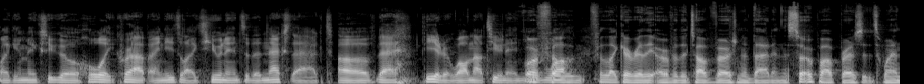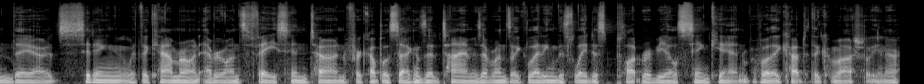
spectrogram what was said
Like it makes you go, holy crap, I need to like tune into the next act of that theater. Well, not tune in. Or for, for like a really over the top version of that in the soap operas, it's when they are sitting with the camera on everyone's face in turn for a couple of seconds at a time as everyone's like letting this latest plot reveal sink in before they cut to the commercial, you know?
